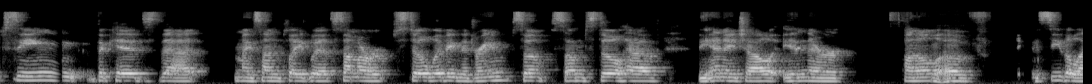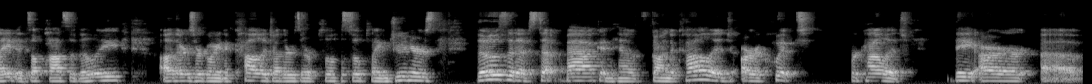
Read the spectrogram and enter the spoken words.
seeing the kids that my son played with, some are still living the dream. Some some still have the NHL in their funnel mm-hmm. of can see the light. It's a possibility. Others are going to college. Others are still playing juniors. Those that have stepped back and have gone to college are equipped for college. They are uh,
